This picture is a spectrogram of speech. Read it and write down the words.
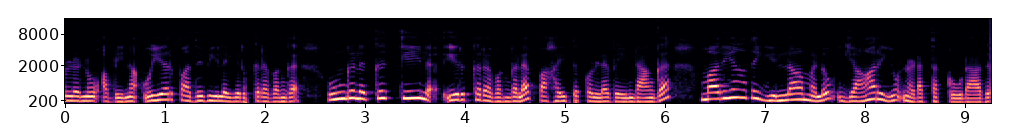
சொல்லணும் அப்படின்னா உயர் பதவியில் இருக்கிறவங்க உங்களுக்கு கீழே இருக்கிறவங்களை பகைத்து கொள்ள வேண்டாங்க. மரியாதை இல்லாமலும் யாரையும் நடத்தக்கூடாது.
